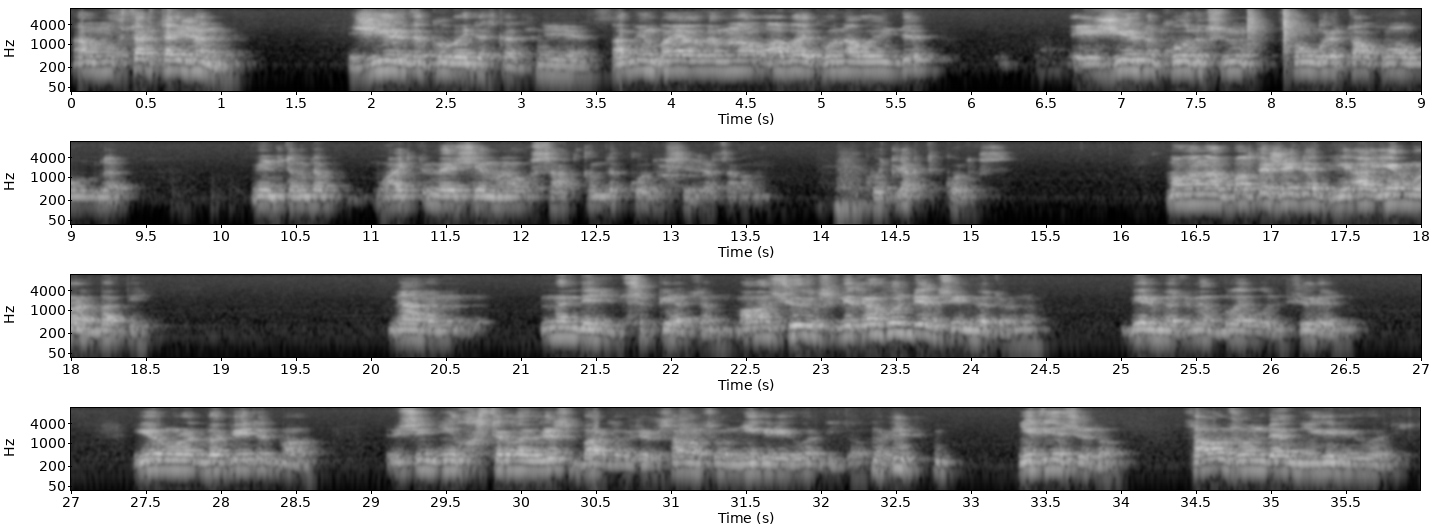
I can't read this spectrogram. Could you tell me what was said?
ал мұхтар тайжан жерді көп айтады қазір. Иә. А мен баяғыда мынау абай қонақ үйінде жердің кодексін соңғы рет талқылауында мен тыңдап айттым ей сен мынау сатқындық кодекс жасаған көтляктік кодекс. Маған ана балташ айтады «Е- а ермұрат бапи мен ана мінбеден түсіп келе жатсам маған сөйлегісі микрофон бергісі келмей отыр бермей отыр мен былай болдым сөйледім. Ермұрат бапи айтады маған «Е, сен не қыстырыла бересің барлық жер саған соның не керегі бар дейді қарашы не деген сөз ол. Саған соның бәрінің не керегі бар дейді.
